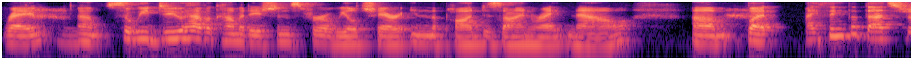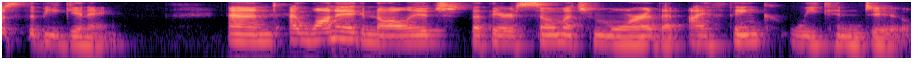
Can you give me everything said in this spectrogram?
right? Mm-hmm. Um, so we do have accommodations for a wheelchair in the pod design right now. Um, but I think that that's just the beginning And I want to acknowledge that there's so much more that I think we can do.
